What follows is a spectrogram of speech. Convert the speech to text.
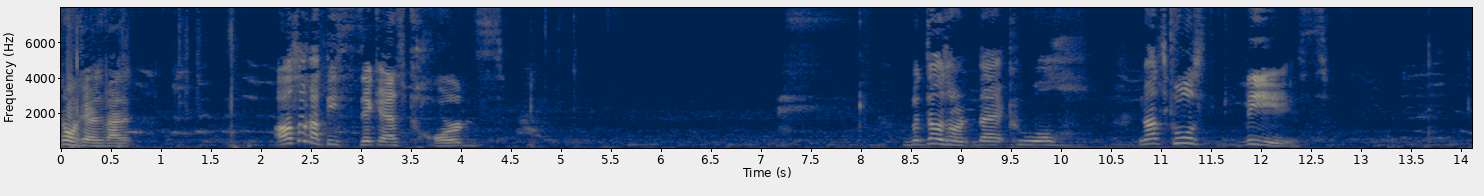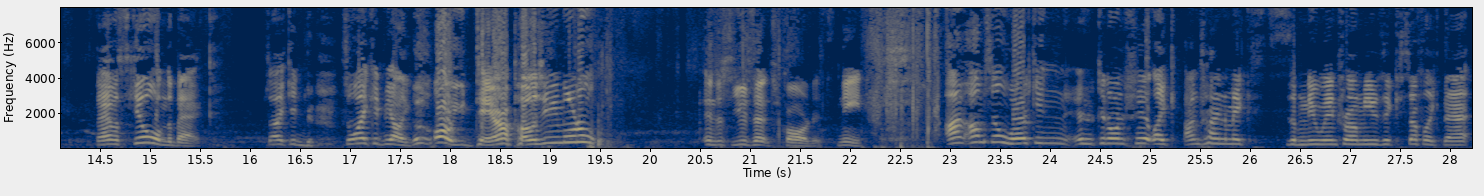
No one cares about it. I also got these thick ass cards But those aren't that cool. Not as cool as these. They have a skill on the back. So I could so I could be like, oh you dare oppose me, mortal? And just use that card. It's neat. I'm I'm still working working on shit, like I'm trying to make some new intro music, stuff like that.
